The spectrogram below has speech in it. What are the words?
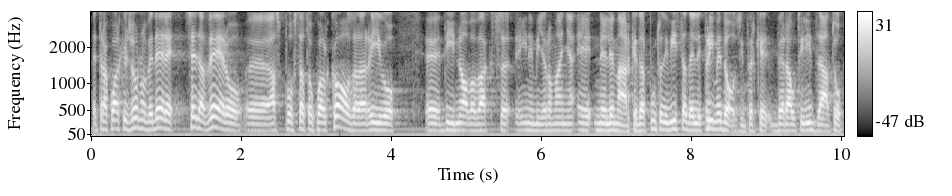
eh, tra qualche giorno vedere se davvero eh, ha spostato qualcosa l'arrivo eh, di Novavax in Emilia Romagna e nelle Marche dal punto di vista delle prime dosi perché verrà utilizzato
